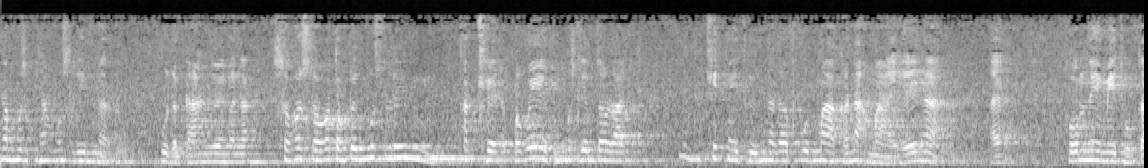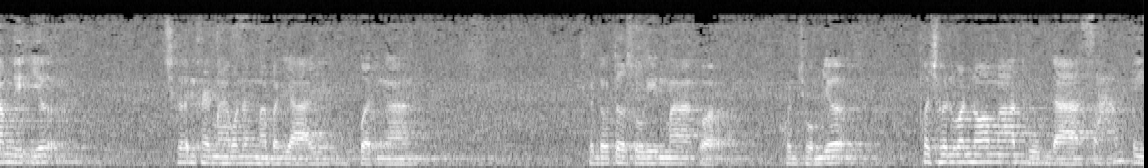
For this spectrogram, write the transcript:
ถ้ามุสลิมมุสลิมนะพูดถึงการเงินกันนะสอสอต้องเป็นมุสลิม ถ้าเขตประเวศเป็นมุสลิมเท่าไรคิดไม่ถึงนะเราพูดมากคณะใหม่เองอะ่ะ ผมนี่มีถูกตำหนิเยอะ เชิญใครมาวันนั้นมาบรรยายเปิดงาน เป็นดรสุรินมาก็คนชมเยอะพอเชิญวันนอมาถูกด่าสามปี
